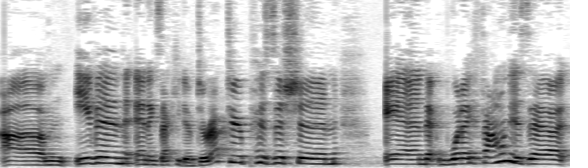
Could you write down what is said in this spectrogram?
um, even an executive director position. And what I found is that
